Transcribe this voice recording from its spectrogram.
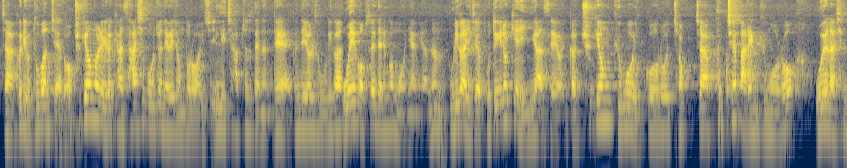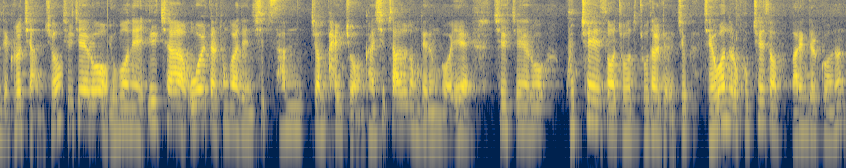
자, 그리고 두 번째로 추경을 이렇게 한 45조 내외 정도로 이제 1, 2차 합쳐서 되는데 근데 여기서 우리가 오해가 없어야 되는 건 뭐냐면은 우리가 이제 보통 이렇게 이해하세요. 그러니까 추경 규모 이꼬로 적자 국채 발행 규모로 오해를 하시는데 그렇지 않죠. 실제로 요번에 1차 5월달 통과된 13.8조, 그러니까 한 14조 정도 되는 거에 실제로 국채에서 조, 조달될, 즉 재원으로 국채에서 발행될 거는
